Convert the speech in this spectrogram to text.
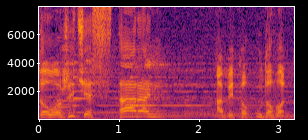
dołożycie starań, aby to udowodnić.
